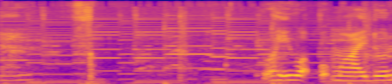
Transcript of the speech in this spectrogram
Yan. Wahiwa po mga idol.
